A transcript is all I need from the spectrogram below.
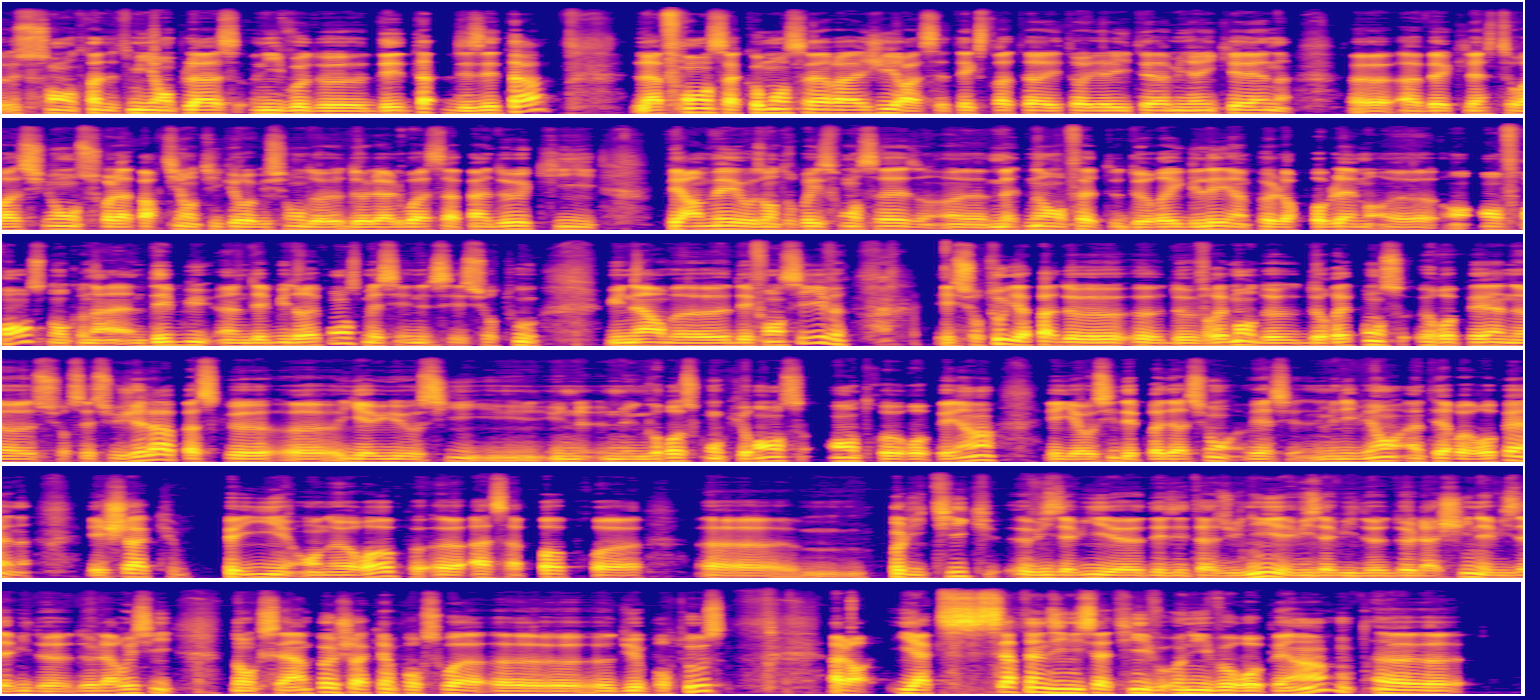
sont en train d'être mis en place au niveau de, des, des, États. La France a commencé à réagir à cette extraterritorialité américaine avec l'instauration sur la partie anticorruption de, de la loi Sapin 2 qui permet aux entreprises françaises maintenant en fait, de régler un peu leurs problèmes en, en France. Donc, on a un début, un début de réponse, mais c'est surtout une arme euh, défensive. Et surtout, il n'y a pas de, euh, de vraiment de, de, réponse européenne euh, sur ces sujets-là, parce qu'il euh, y a eu aussi une, grosse concurrence entre Européens, et il y a aussi des prédations, bien évidemment, inter-européennes. Et chaque pays en Europe a sa propre politique vis-à-vis des États-Unis et vis-à-vis de, la Chine et vis-à-vis -vis de, la Russie. Donc c'est un peu chacun pour soi, Dieu pour tous. Alors, il y a certaines initiatives au niveau européen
